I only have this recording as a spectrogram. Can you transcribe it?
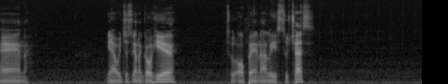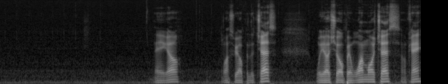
And yeah, we're just to go here to open at least two chests. There you go. Once we open the chest, we should open one more chest, okay?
